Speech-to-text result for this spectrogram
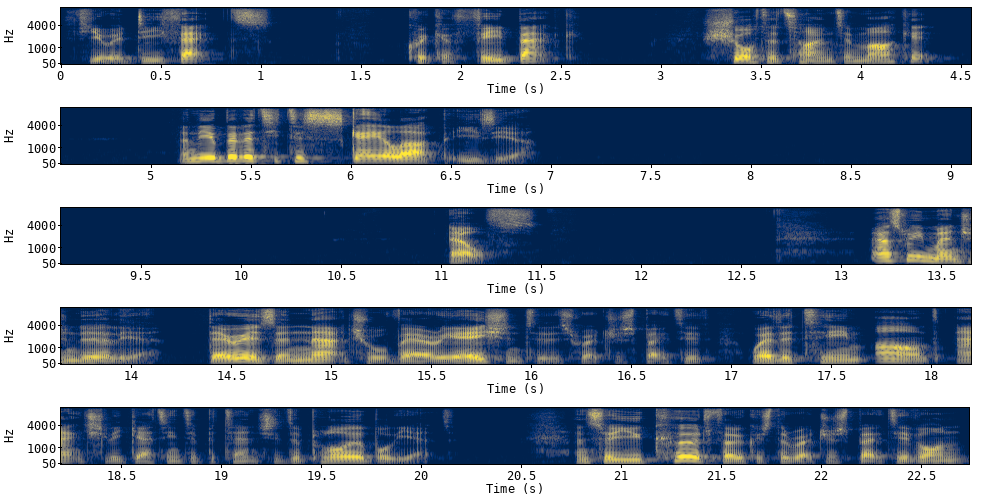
fewer defects, quicker feedback, shorter time to market, and the ability to scale up easier. Else. As we mentioned earlier, there is a natural variation to this retrospective where the team aren't actually getting to potentially deployable yet. And so you could focus the retrospective on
